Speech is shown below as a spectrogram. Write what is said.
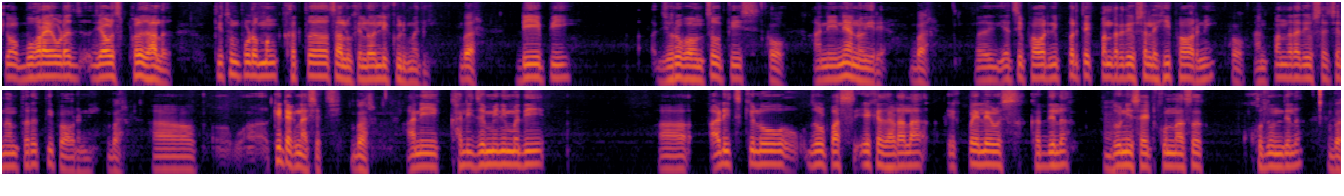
किंवा बोरा एवढं ज्यावेळेस फळ झालं तिथून पुढं मग खत चालू केलं लिक्विडमध्ये बर. डी ए पी झिरो चौतीस हो. आणि नॅनो युरिया बर. याची फवारणी प्रत्येक पंधरा दिवसाला ही फवारणी हो. आणि पंधरा दिवसाच्या नंतर ती फवारणी बर. कीटकनाशकची बर. आणि खाली जमिनीमध्ये अडीच किलो जवळपास एका झाडाला एक पहिल्या वेळेस खत दिलं. दोन्ही साईडकडून असं खोदून दिलं बर.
